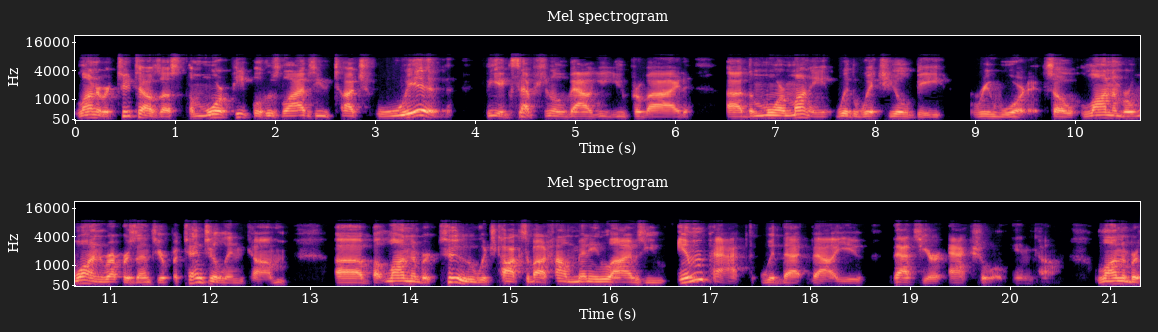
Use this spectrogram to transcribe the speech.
Law number two tells us the more people whose lives you touch with the exceptional value you provide, uh, the more money with which you'll be rewarded. So law number one represents your potential income, uh, but law number two, which talks about how many lives you impact with that value, that's your actual income. Law number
